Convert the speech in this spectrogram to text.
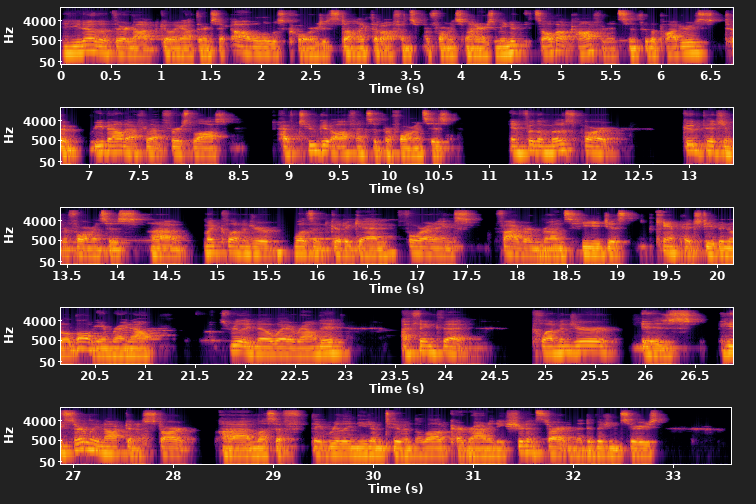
You know that they're not going out there and saying, "Oh, well, it was Coors." It's not like that offensive performance matters. I mean, it's all about confidence, and for the Padres to rebound after that first loss, have two good offensive performances, and for the most part, good pitching performances. Uh, Mike Clevinger wasn't good again. Four innings, five earned runs. He just can't pitch deep into a ball game right now. There's really no way around it. I think that Clevinger is he's certainly not going to start uh, unless if they really need him to in the wild card round, and he shouldn't start in the division series.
